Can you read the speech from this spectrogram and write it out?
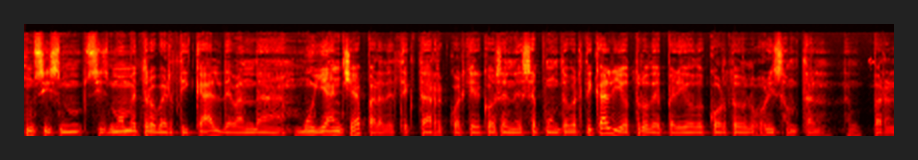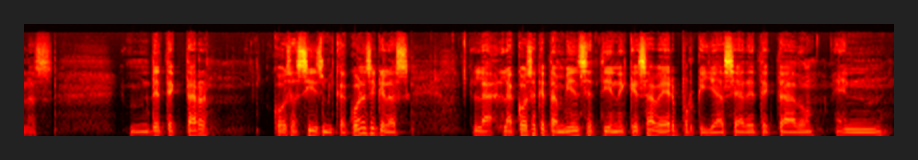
un sismómetro vertical de banda muy ancha para detectar cualquier cosa en ese punto vertical y otro de periodo corto horizontal para las detectar cosas sísmicas. Acuérdense que las, la, cosa que también se tiene que saber, porque ya se ha detectado en,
